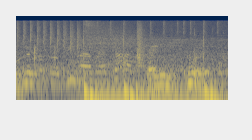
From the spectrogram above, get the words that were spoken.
The uh, B-line for that time. James Stewart.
